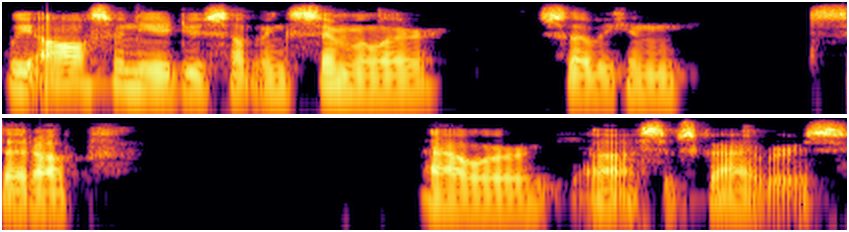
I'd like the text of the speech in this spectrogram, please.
we also need to do something similar so that we can set up our uh, subscribers.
